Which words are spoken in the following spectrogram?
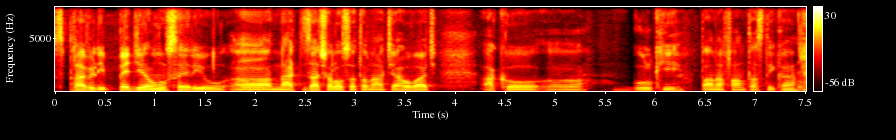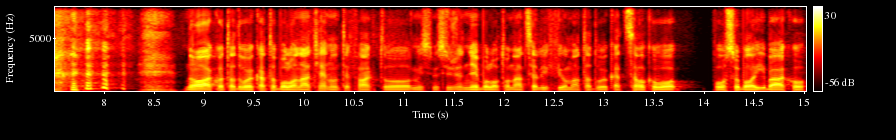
spravili 5-dielnú sériu a na, začalo sa to naťahovať ako uh, gulky pána Fantastika. No ako tá dvojka to bolo natiahnuté fakt, to myslím si, že nebolo to na celý film a tá dvojka celkovo pôsobila iba ako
